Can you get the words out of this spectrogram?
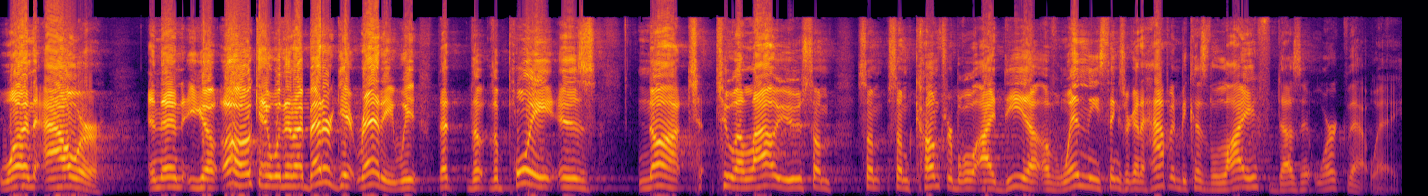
one hour and then you go, oh, okay, well, then I better get ready. We, that, the, the point is not to allow you some, some, some comfortable idea of when these things are going to happen because life doesn't work that way.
